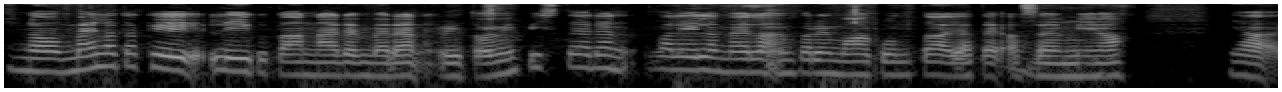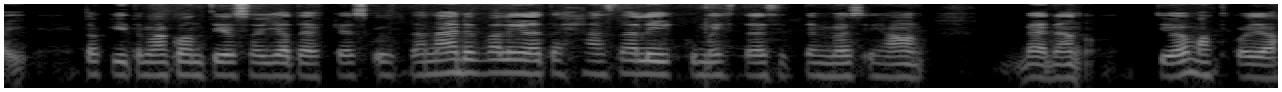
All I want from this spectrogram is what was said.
No meillä toki liikutaan näiden meidän eri toimipisteiden välillä. Meillä on ympäri maakuntaa jäteasemia mm. ja toki tämä Kontios on jätekeskus. Ja näiden välillä tehdään sitä liikkumista ja sitten myös ihan meidän työmatkoja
